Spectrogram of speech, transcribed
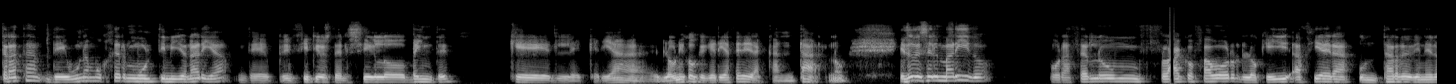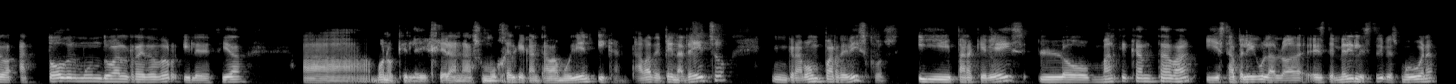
trata de una mujer multimillonaria de principios del siglo XX que le quería, lo único que quería hacer era cantar, ¿no? Entonces el marido por hacerle un flaco favor, lo que hacía era untar de dinero a todo el mundo alrededor y le decía a, bueno, que le dijeran a su mujer que cantaba muy bien y cantaba de pena. De hecho, grabó un par de discos y para que veáis lo mal que cantaba, y esta película es de Meryl Streep, es muy buena,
